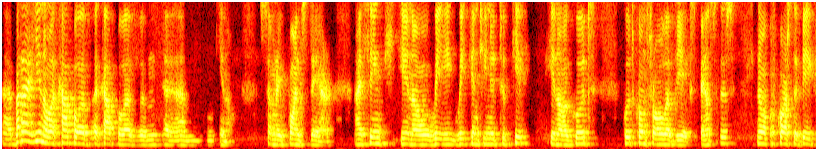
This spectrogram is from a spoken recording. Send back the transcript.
Uh, but I, you know, a couple of a couple of um, you know summary points there. I think you know we we continue to keep you know a good good control of the expenses. You know, of course, the big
